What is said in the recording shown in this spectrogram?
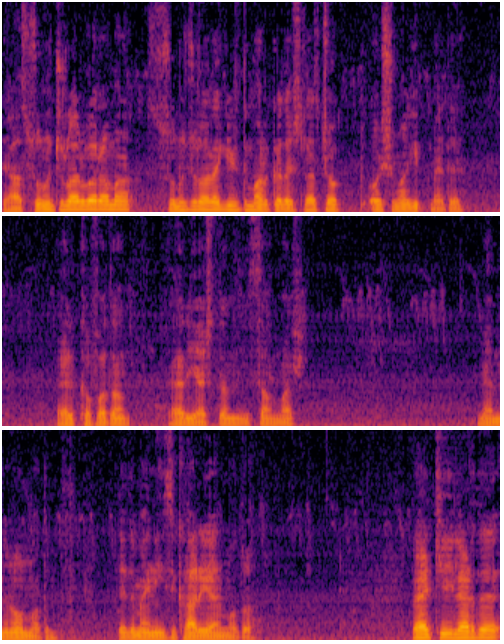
Ya sunucular var ama Sunuculara girdim arkadaşlar. Çok hoşuma gitmedi. Her kafadan, her yaştan insan var. Memnun olmadım. Dedim en iyisi kariyer modu. Belki ileride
